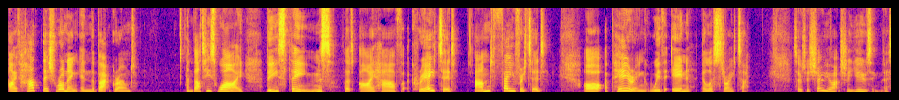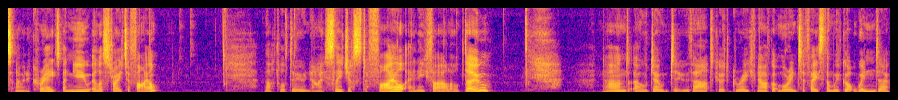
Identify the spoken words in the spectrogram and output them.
I've had this running in the background and that is why these themes that I have created and favorited are appearing within Illustrator. So to show you actually using this, I'm going to create a new Illustrator file. That'll do nicely, just a file, any file will do. And, oh, don't do that. Good grief. Now I've got more interface than we've got window.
